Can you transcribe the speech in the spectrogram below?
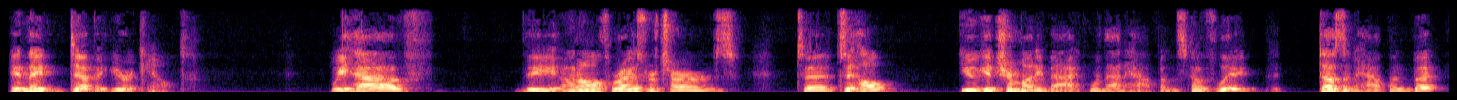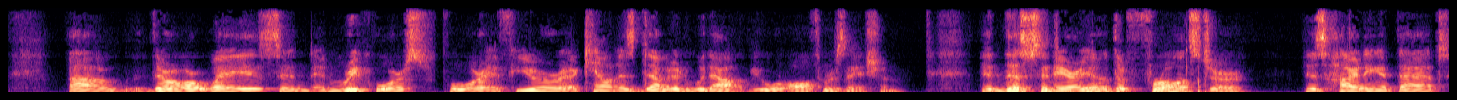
and they debit your account. We have the unauthorized returns to to help you get your money back when that happens. Hopefully, it doesn't happen, but uh, there are ways and, and recourse for if your account is debited without your authorization. In this scenario, the fraudster is hiding at that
